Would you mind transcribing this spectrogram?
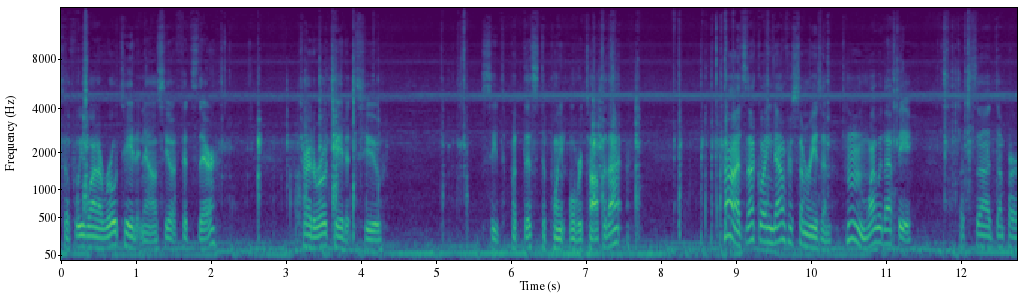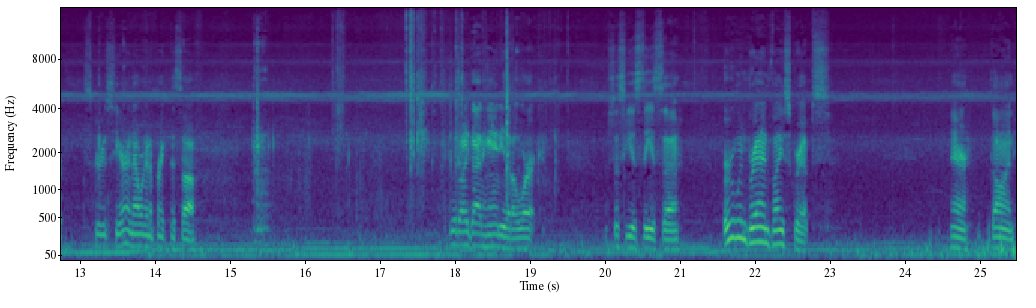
So if we want to rotate it now, see how it fits there? Try to rotate it to, see, to put this to point over top of that. Huh, it's not going down for some reason. Hmm, why would that be? Let's uh, dump our screws here, and now we're going to break this off. What do I got handy that'll work? Let's just use these uh, Irwin brand vice grips. There, gone.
